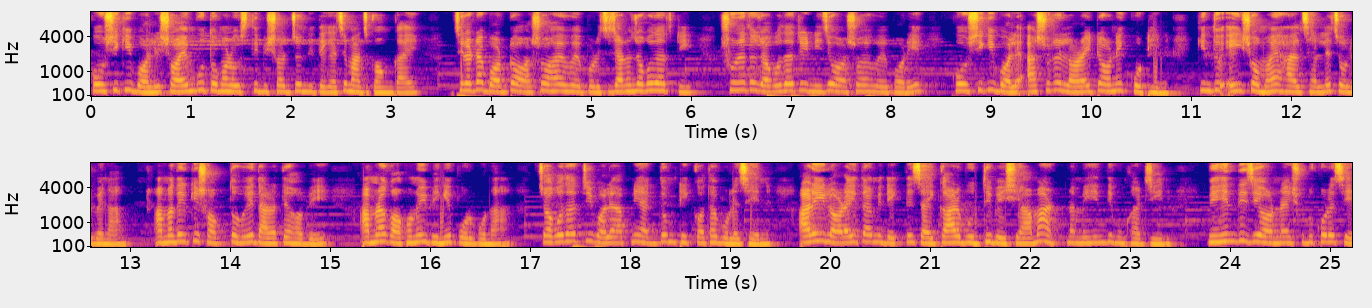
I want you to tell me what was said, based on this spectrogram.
কৌশিকী বলে, স্বয়ম্ভু তোমার অস্থি বিসর্জন দিতে গেছে মাঝগঙ্গায়। ছেলেটা বড্ড অসহায় হয়ে পড়েছে, জানো জগদ্ধাত্রী? শুনে তো জগদ্ধাত্রী নিজেও অসহায় হয়ে পড়ে। কৌশিকী বলে, আসলে লড়াইটা অনেক কঠিন, কিন্তু এই সময় হাল ছাড়লে চলবে না। আমাদেরকে শক্ত হয়ে দাঁড়াতে হবে। আমরা কখনোই ভেঙে পড়ব না। জগদ্ধাত্রী বলে, আপনি একদম ঠিক কথা বলেছেন। আর এই লড়াইতে আমি দেখতে চাই কার বুদ্ধি বেশি, আমার না মেহেন্দি মুখার্জির? মেহেন্দি যে অন্যায় শুরু করেছে,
